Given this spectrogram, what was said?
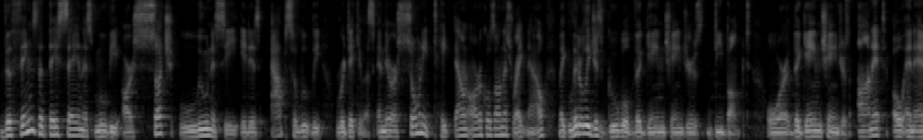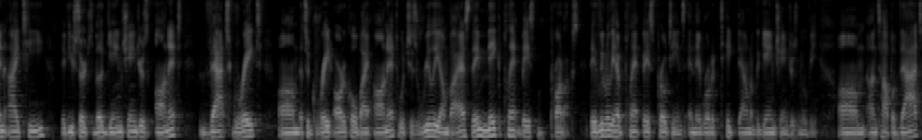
The things that they say in this movie are such lunacy. It is absolutely ridiculous. And there are so many takedown articles on this right now. Like, literally, just Google the game changers debunked or the game changers Onnit, O N N I T. If you search the game changers Onnit, that's great. Um, that's a great article by Onnit, which is really unbiased. They make plant based products. They literally have plant based proteins, and they wrote a takedown of the Game Changers movie. Um, on top of that,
